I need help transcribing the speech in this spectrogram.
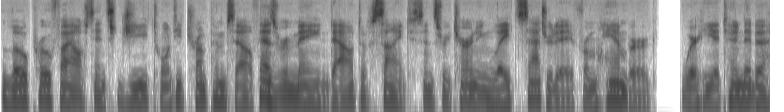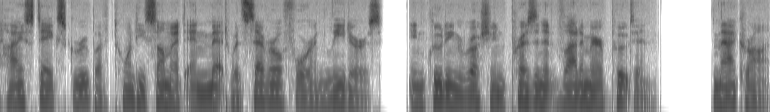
Low profile since G20 Trump himself has remained out of sight since returning late Saturday from Hamburg, where he attended a high-stakes Group of 20 summit and met with several foreign leaders, including Russian President Vladimir Putin. Macron,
